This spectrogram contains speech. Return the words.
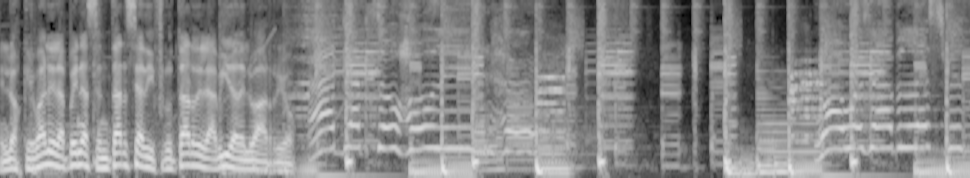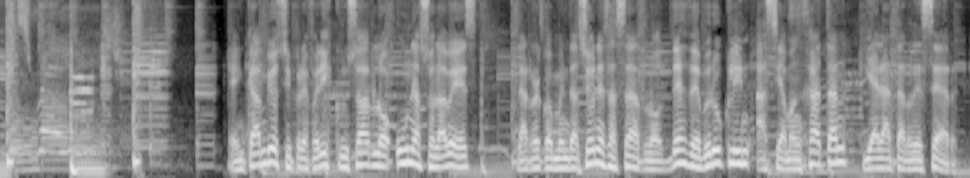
en los que vale la pena sentarse a disfrutar de la vida del barrio. En cambio, si preferís cruzarlo una sola vez, la recomendación es hacerlo desde Brooklyn hacia Manhattan y al atardecer.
